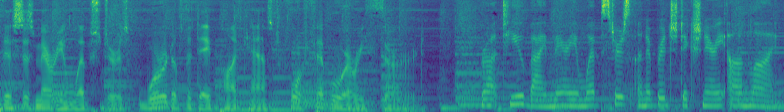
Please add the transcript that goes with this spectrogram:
This is Merriam-Webster's Word of the Day podcast for February 3rd. Brought to you by Merriam Webster's Unabridged Dictionary Online,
